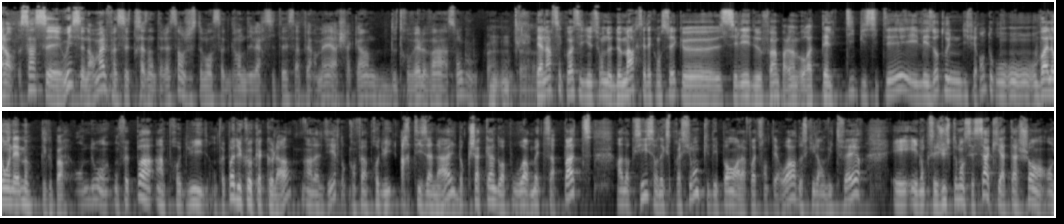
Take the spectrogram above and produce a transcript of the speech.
Alors ça, c'est oui, c'est normal. Enfin, c'est très intéressant justement cette grande diversité. Ça permet à chacun de trouver le vin à son goût. quoi. Mhm. Donc, euh, Bernard, c'est quoi? C'est une notion de, de marque? C'est-à-dire qu'on sait que Célé de Dauphin, par exemple, aura telle typicité et les autres une différente? Donc on, on- on va là où on aime, quelque part. On, nous, on ne fait pas un produit, on fait pas du Coca-Cola, hein, on va le dire. Donc, on fait un produit artisanal. Donc, chacun doit pouvoir mettre sa patte, hein, donc ici, son expression, qui dépend à la fois de son terroir, de ce qu'il a envie de faire. Et, et donc, c'est justement c'est ça qui est attachant en-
